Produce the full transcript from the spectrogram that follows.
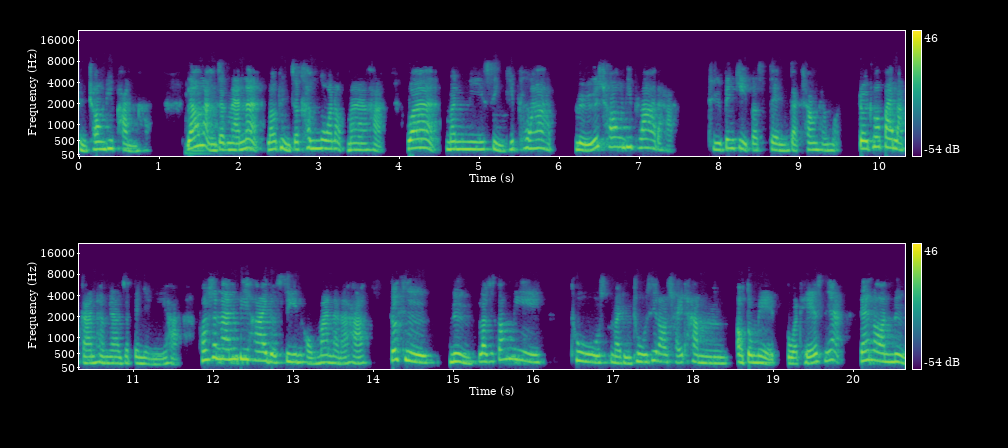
ถึงช่องที่พันค่ะ แล้วหลังจากนั้นน่ะ เราถึงจะคำนวณออกมาค่ะ ว่ามันมีสิ่งที่พลาด หรือช่องที่พลาดอะค่ะ ถือเป็นกี่เปอร์เซ็นต์จากช่องทั้งหมด โดยทั่วไปหลักการทำงานจะเป็นอย่างนี้ค่ะ เพราะฉะนั้น behind the scene ของมันอะนะคะ ก็คือหนึ่งเราจะต้องมี tools หมายถึง tools ที่เราใช้ทำ automate ตัว test เนี่ยแน่นอนหนึ่ง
